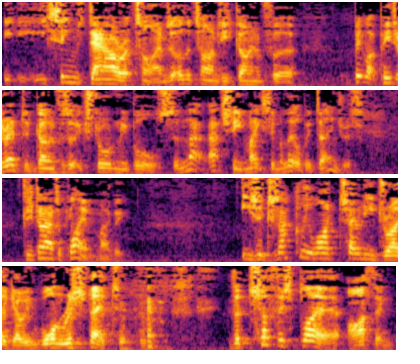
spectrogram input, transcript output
He, he seems dour at times. At other times, he's going for a bit like Peter Ebdon, going for sort of extraordinary balls, and that actually makes him a little bit dangerous because you don't know how to play him, maybe. He's exactly like Tony Drago in one respect. the toughest player, I think,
